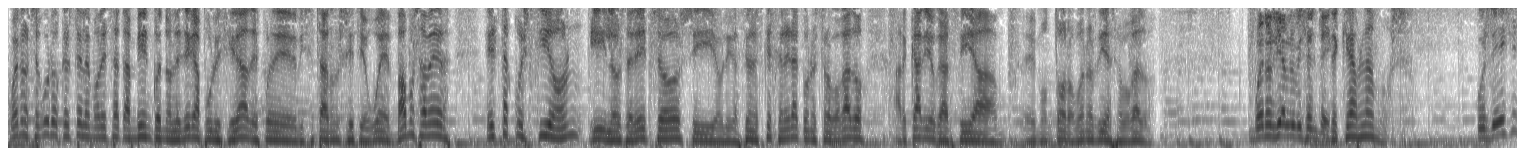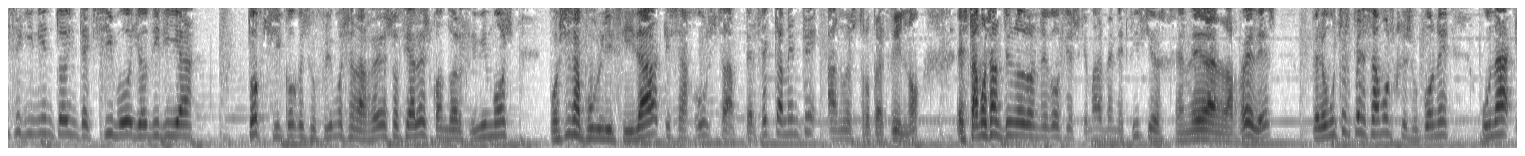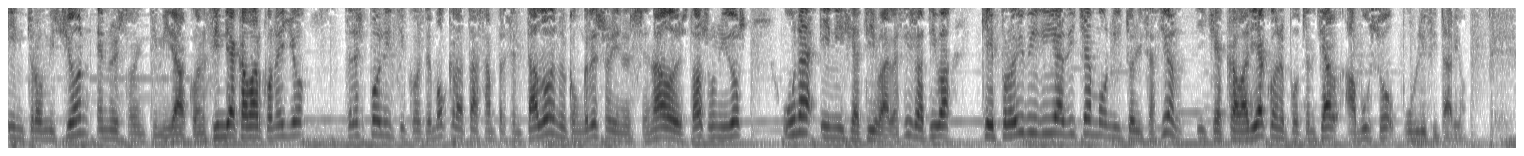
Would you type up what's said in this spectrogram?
Bueno, seguro que a este le molesta también cuando le llega publicidad después de visitar un sitio web. Vamos a ver esta cuestión y los derechos y obligaciones que genera con nuestro abogado Arcadio García eh, Montoro. Buenos días, abogado. Buenos días, Luis Vicente. ¿De qué hablamos? Pues de ese seguimiento intensivo, yo diría tóxico que sufrimos en las redes sociales cuando recibimos pues esa publicidad que se ajusta perfectamente a nuestro perfil, ¿no? Estamos ante uno de los negocios que más beneficios genera en las redes, pero muchos pensamos que supone una intromisión en nuestra intimidad. Con el fin de acabar con ello, tres políticos demócratas han presentado en el Congreso y en el Senado de Estados Unidos una iniciativa legislativa que prohibiría dicha monitorización y que acabaría con el potencial abuso publicitario.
